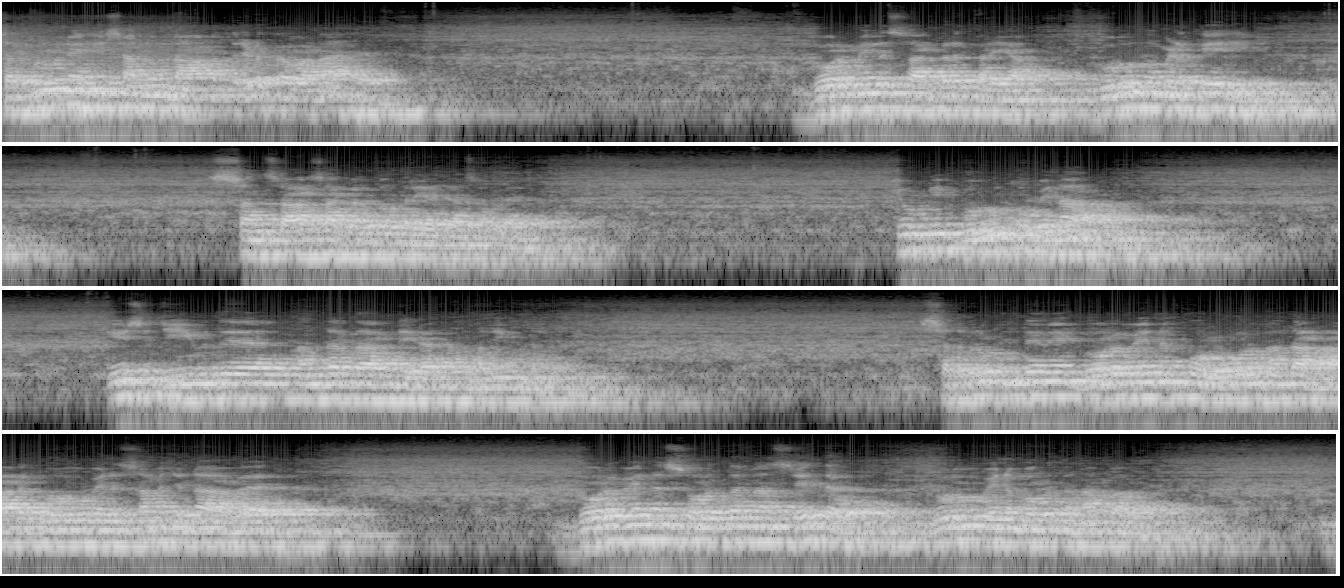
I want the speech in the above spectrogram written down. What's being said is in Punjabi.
ਸਤਿਗੁਰੂ ਨੇ ਹੀ ਸਾਨੂੰ ਨਾਮ ਦ੍ਰਿੜ ਕਰਵਾਉਣਾ ਹੈ। ਗੁਰ ਸਾਗਰ ਕਰਿਆ, ਗੁਰੂ ਨੂੰ ਮਿਲ ਕੇ ਹੀ ਸੰਸਾਰ ਸਾਗਰ ਤੋਂ ਤਰਿਆ ਜਾ ਸਕਦਾ ਹੈ। ਕਿਉਂਕਿ ਗੁਰੂ ਤੋਂ ਬਿਨਾ ਇਸ ਜੀਵ ਦੇ ਅੰਦਰ ਦਾ ਹਨੇਰਾ ਖਤਮ ਨਹੀਂ ਹੁੰਦਾ। ਸਤਿਗੁਰੂ ਕਹਿੰਦੇ ਨੇ ਗੁਰ ਬਿਨ ਘੋਰ ਅੰਧਾਰ ਗੁਰੂ ਬਿਨ ਸਮਝ ਨਾ ਆਵੇ ਗੁਰ ਸਿੱਧ ਗੁਰੂ ਬਿਨ ਮੁਕਤ ਨਾ ਪਾਵੇ।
